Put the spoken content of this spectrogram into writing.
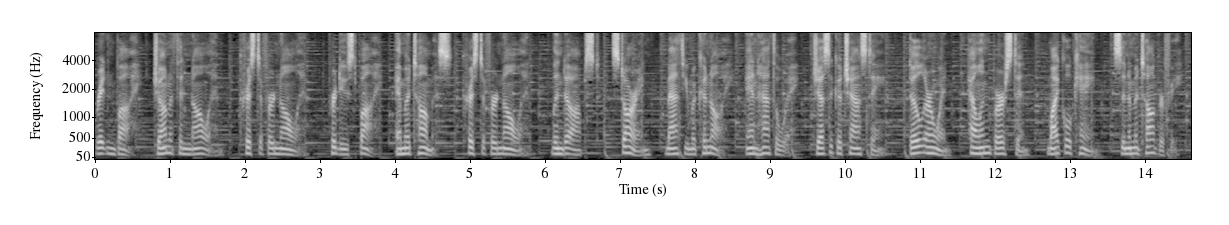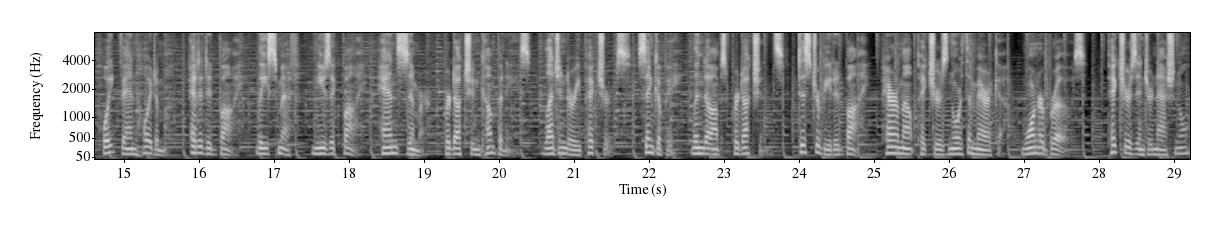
written by Jonathan Nolan, Christopher Nolan, produced by Emma Thomas, Christopher Nolan, Lynda Obst, starring Matthew McConaughey, Anne Hathaway, Jessica Chastain, Bill Irwin, Ellen Burstyn, Michael Caine, cinematography, Hoyt van Hoytema, edited by Lee Smith, music by Hans Zimmer, production companies, Legendary Pictures, Syncopy, Lynda Obst Productions, distributed by Paramount Pictures North America, Warner Bros. Pictures International,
